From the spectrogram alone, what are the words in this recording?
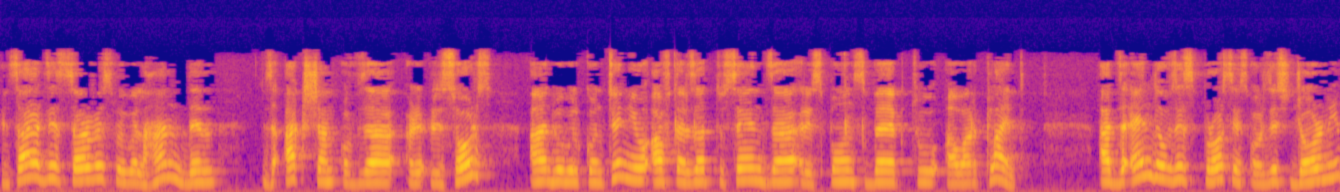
inside this service we will handle the action of the resource and we will continue after that to send the response back to our client. At the end of this process or this journey,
